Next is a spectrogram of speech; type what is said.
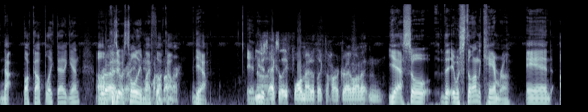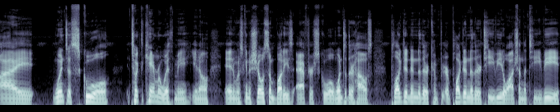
not fuck up like that again because Right, it was right. totally Yeah, my fuck up. Yeah. And you just uh, accidentally formatted like the hard drive on it, and yeah, so the, it was still on the camera, and I went to school, took the camera with me, you know, and was going to show some buddies after school. Went to their house, plugged it into their computer, plugged it into their TV to watch on the TV,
